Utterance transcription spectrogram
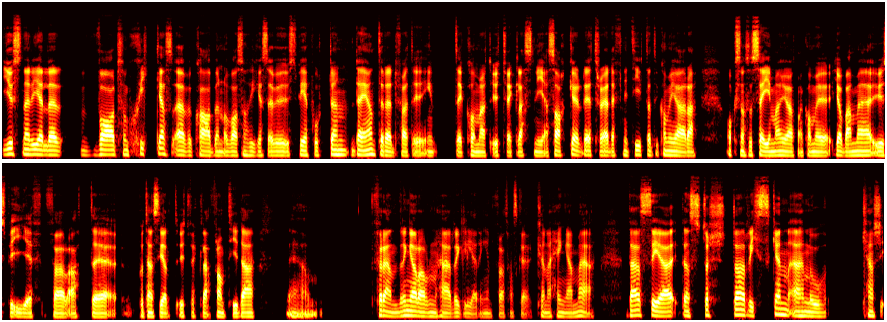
just när det gäller vad som skickas över kabeln och vad som skickas över USB-porten, där är jag inte rädd för att det det kommer att utvecklas nya saker. Det tror jag definitivt att det kommer göra. Och sen så säger man ju att man kommer jobba med USB-IF för att eh, potentiellt utveckla framtida eh, förändringar av den här regleringen för att man ska kunna hänga med. Där ser jag den största risken är nog kanske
